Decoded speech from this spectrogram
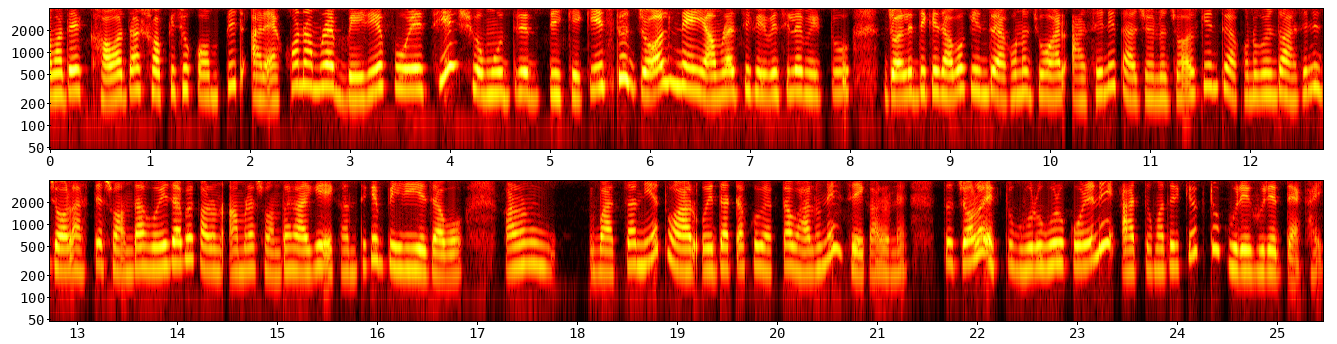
আমাদের খাওয়া দাওয়া সব কিছু কমপ্লিট আর এখন আমরা বেরিয়ে পড়েছি সমুদ্রের দিকে। কিন্তু জল নেই, আমরা যে ভেবেছিলাম একটু জলের দিকে যাব, কিন্তু এখনও জোয়ার আসেনি, তার জন্য জল কিন্তু এখনও পর্যন্ত আসেনি। জল আসতে সন্ধ্যা হয়ে যাবে, কারণ আমরা সন্ধ্যার আগে এখান থেকে বেরিয়ে যাব। কারণ বাচ্চা নিয়ে তো আর ওয়েদারটা খুব একটা ভালো নেই, সেই কারণে। তো চলো একটু ঘুরু ঘুরু করে নিই, আর তোমাদেরকে একটু ঘুরে ঘুরে দেখাই।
